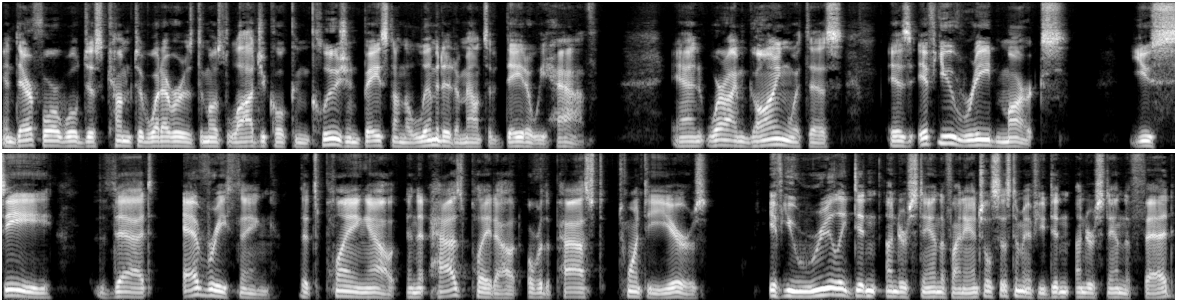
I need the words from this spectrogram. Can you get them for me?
And therefore, we'll just come to whatever is the most logical conclusion based on the limited amounts of data we have. And where I'm going with this is if you read Marx, you see that everything that's playing out and that has played out over the past 20 years, if you really didn't understand the financial system, if you didn't understand the Fed,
